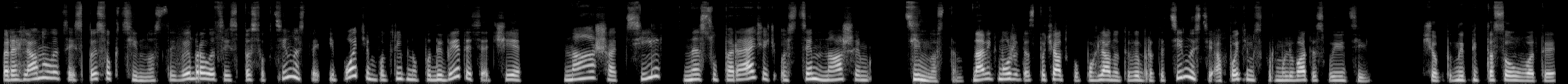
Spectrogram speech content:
переглянули цей список цінностей, вибрали цей список цінностей, і потім потрібно подивитися, чи наша ціль не суперечить ось цим нашим цінностям. Навіть можете спочатку поглянути, вибрати цінності, а потім сформулювати свою ціль, щоб не підтасовувати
